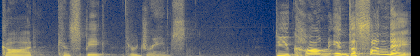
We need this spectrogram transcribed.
God can speak through dreams. Do you come into Sunday,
